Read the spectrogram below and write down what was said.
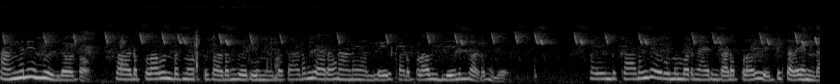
അങ്ങനെയൊന്നും ഇല്ല കേട്ടോ കടപ്പ്ളാവ് ഉണ്ടെന്ന് ഓർത്ത് കടം കയറിയൊന്നുമില്ല. കടം കയറാനാണെങ്കിൽ അല്ലെങ്കിൽ കടപ്ലാവ് ഇല്ലേലും കടം കയറും. അതുകൊണ്ട് കടം കയറുമെന്നും പറഞ്ഞാലും കടപ്ലാവ് വെട്ടിക്കളയണ്ട.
